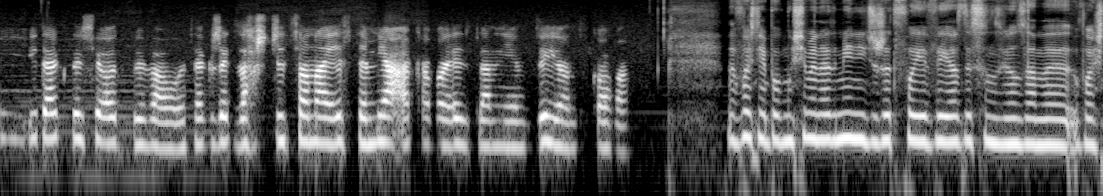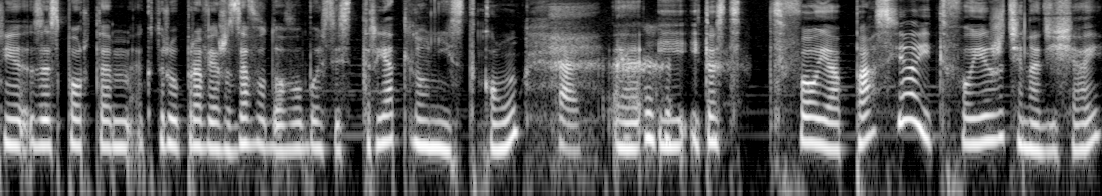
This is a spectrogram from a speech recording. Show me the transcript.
i, i tak to się odbywało. Także zaszczycona jestem ja, a kawa jest dla mnie wyjątkowa. No właśnie, bo musimy nadmienić, że twoje wyjazdy są związane właśnie ze sportem, który uprawiasz zawodowo, bo jesteś triatlonistką Tak. e, i, i to jest twoja pasja i twoje życie na dzisiaj.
